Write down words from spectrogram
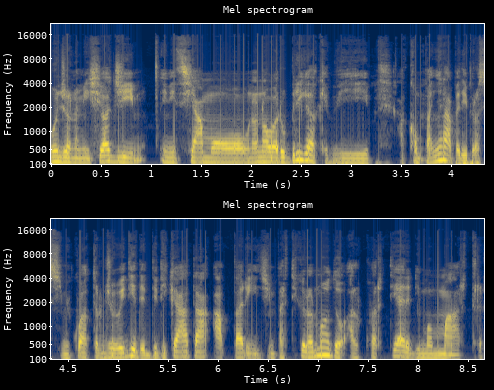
Buongiorno amici, oggi iniziamo una nuova rubrica che vi accompagnerà per i prossimi quattro giovedì ed è dedicata a Parigi, in particolar modo al quartiere di Montmartre,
